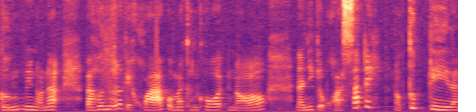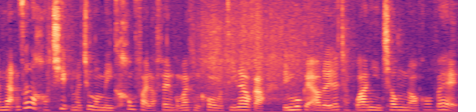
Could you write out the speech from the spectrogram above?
cứng nên nó nặng và hơn nữa là cái khóa của Michael Kors ấy, nó là như kiểu khóa sắt ấy, nó cực kỳ là nặng rất là khó chịu. Nói chung là mình không phải là fan của Michael Kors một tí nào cả. Mình mua cái áo đấy là chẳng qua nhìn trông nó có vẻ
